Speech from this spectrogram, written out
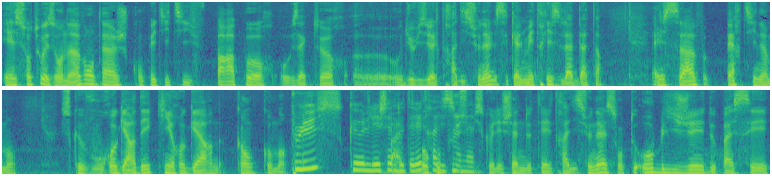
et surtout elles ont un avantage compétitif par rapport aux acteurs euh, audiovisuels traditionnels, c'est qu'elles maîtrisent la data. Elles savent pertinemment ce que vous regardez, qui regarde, quand, comment. Plus que les chaînes bah, de télé traditionnelles. Plus, puisque les chaînes de télé traditionnelles sont obligées de passer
